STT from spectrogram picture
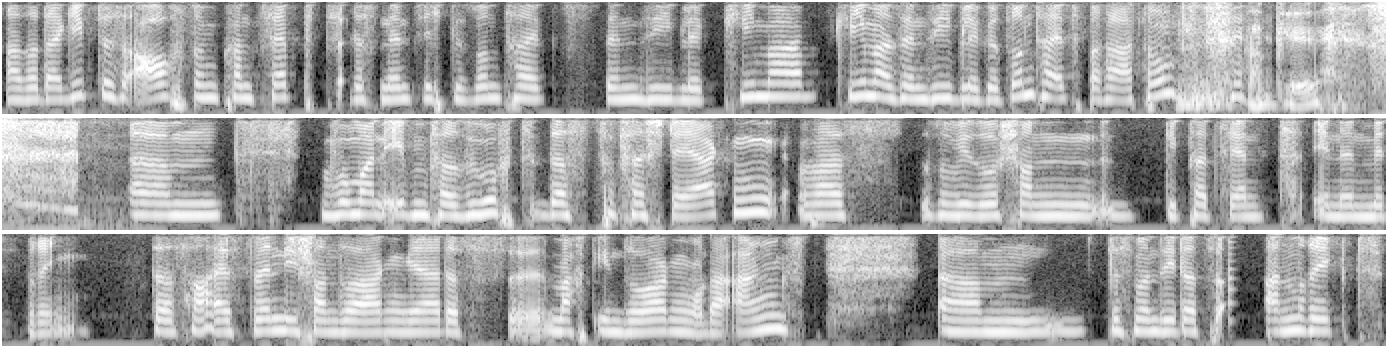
Also da gibt es auch so ein Konzept, das nennt sich gesundheitssensible Klima, klimasensible Gesundheitsberatung. Okay. ähm, wo man eben versucht, das zu verstärken, was sowieso schon die PatientInnen mitbringen. Das heißt, wenn die schon sagen, ja, das äh, macht ihnen Sorgen oder Angst, ähm, dass man sie dazu anregt,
